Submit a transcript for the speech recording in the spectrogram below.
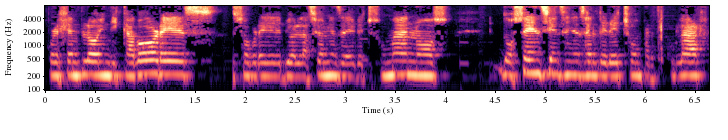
por ejemplo, indicadores sobre violaciones de derechos humanos, docencia, enseñanza del derecho en particular.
